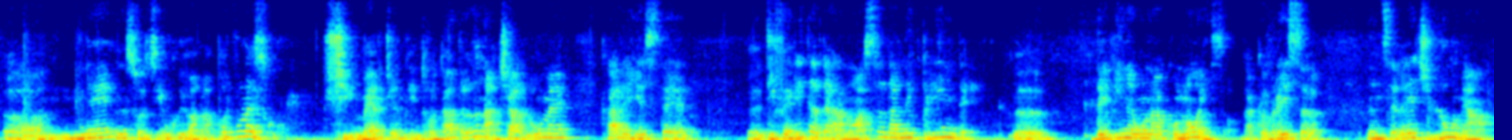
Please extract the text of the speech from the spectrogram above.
uh, ne însoțim cu Ioana Părvulescu și mergem dintr-o dată în acea lume care este uh, diferită de a noastră, dar ne prinde, uh, devine una cu noi. Sau dacă vrei să înțelegi lumea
